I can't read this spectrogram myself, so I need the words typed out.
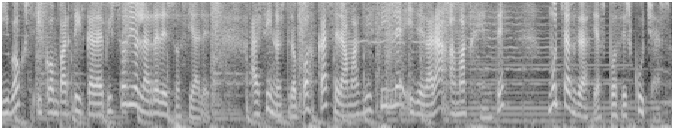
iBox y compartir cada episodio en las redes sociales. Así nuestro podcast será más visible y llegará a más gente. Muchas gracias, Poz Escuchas.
